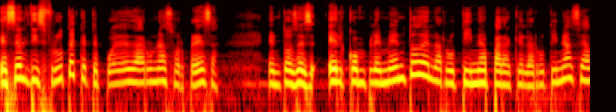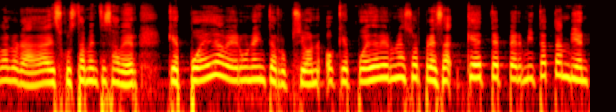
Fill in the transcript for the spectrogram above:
Es el disfrute que te puede dar una sorpresa. Entonces, el complemento de la rutina para que la rutina sea valorada es justamente saber que puede haber una interrupción o que puede haber una sorpresa que te permita también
